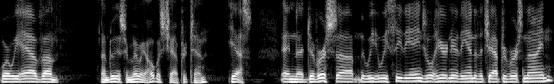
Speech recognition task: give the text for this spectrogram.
where we have, um, I'm doing this from memory, I hope it's chapter 10. Yes. And uh, verse, uh, we, we see the angel here near the end of the chapter, verse 9.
